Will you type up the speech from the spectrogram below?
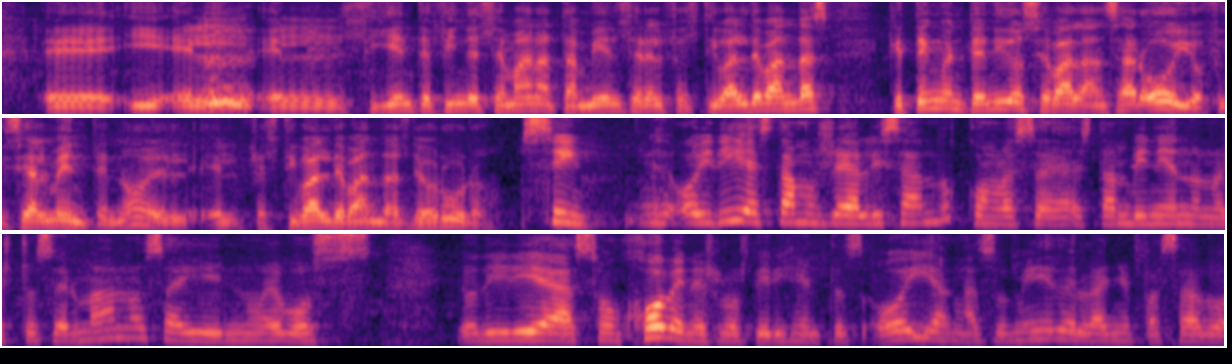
eh, y el, siguiente fin de semana también será el Festival de Bandas, que tengo entendido se va a lanzar hoy oficialmente, ¿no? El, Festival de Bandas de Oruro. Sí, hoy día estamos realizando, con las, eh, están viniendo nuestros hermanos, hay nuevos, yo diría, son jóvenes los dirigentes, hoy han asumido, el año pasado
